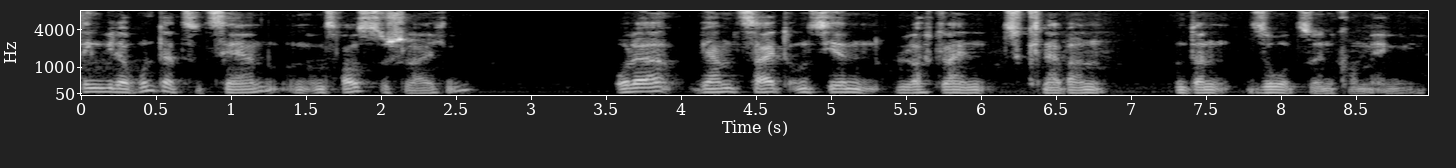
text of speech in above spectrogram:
Ding wieder runterzuzerren und uns rauszuschleichen. Oder wir haben Zeit, uns hier ein Lochlein zu knabbern und dann so zu entkommen irgendwie.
